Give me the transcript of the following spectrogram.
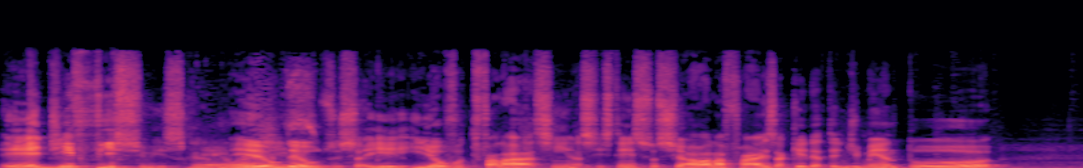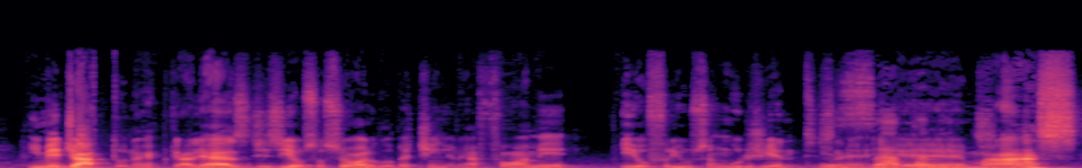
É difícil isso, cara. É, Meu imagino. Deus, isso aí. E eu vou te falar, assim, a assistência social ela faz aquele atendimento imediato, né? Porque, aliás, dizia o sociólogo o Betinho, né? A fome e o frio são urgentes, né? Exatamente. É, mas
